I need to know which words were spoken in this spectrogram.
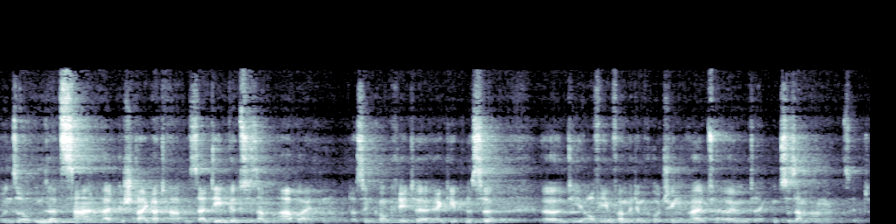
unsere Umsatzzahlen halt gesteigert haben, seitdem wir zusammenarbeiten. Und das sind konkrete Ergebnisse, äh, die auf jeden Fall mit dem Coaching halt äh, im direkten Zusammenhang sind.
